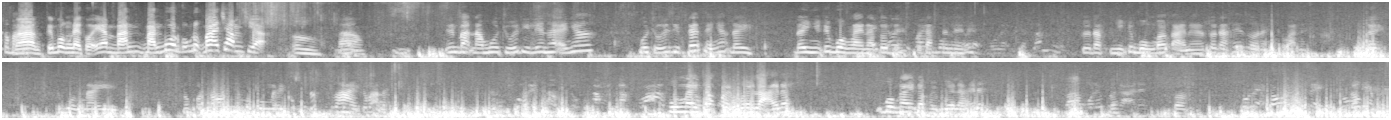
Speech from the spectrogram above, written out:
các bạn. vâng, cái buồng này của em bán bán buôn cũng được 300 chị ạ Ừ. Vâng, Nên bạn nào mua chuối thì liên hệ nhá. Mua chuối dịp Tết này nhá. Đây, đây những cái buồng này là tôi tôi đặt lên đấy này. Tôi đặt những cái buồng bao tải này tôi đặt hết rồi này các bạn này. Đây, cái buồng này nó còn non nhưng mà buồng này cũng rất dài các bạn này. Buồng này chắc phải 10 lái này. Cái buồng này là phải 10 lái đấy. Vâng, buồng này buồng này Vâng. Buồng này to như này, to Đâu? đẹp này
